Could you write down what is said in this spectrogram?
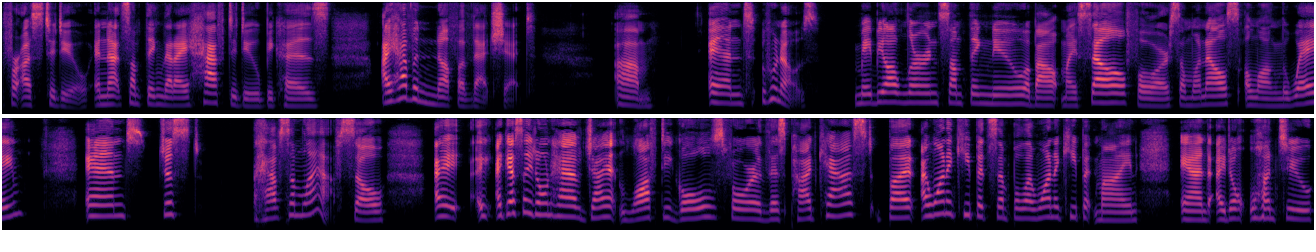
for us to do and not something that I have to do because I have enough of that shit. Um and who knows? Maybe I'll learn something new about myself or someone else along the way and just have some laughs. So I, I, guess I don't have giant lofty goals for this podcast, but I want to keep it simple. I want to keep it mine, and I don't want to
